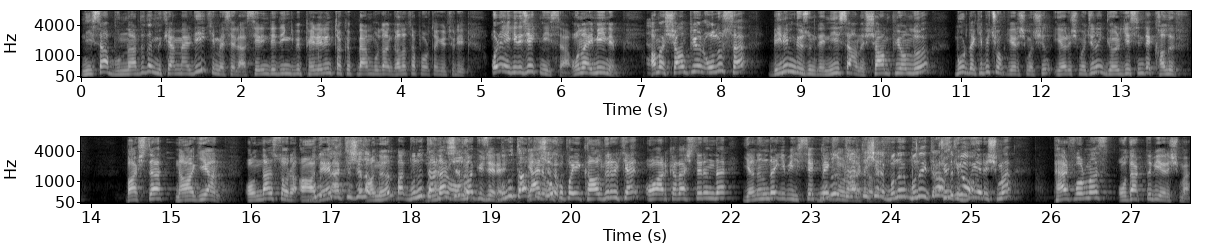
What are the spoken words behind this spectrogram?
Nisa bunlarda da mükemmel değil ki mesela. Senin dediğin gibi pelerin takıp ben buradan Galata Port'a götüreyim. Oraya gidecek Nisa ona eminim. Ama şampiyon olursa benim gözümde Nisa'nın şampiyonluğu buradaki birçok yarışmacının, yarışmacının gölgesinde kalır. Başta Nagihan, Ondan sonra Adem, tartışalım. Anıl Bak bunu bunlar tartışalım. olmak üzere. Bunu yani o kupayı kaldırırken o arkadaşların da yanında gibi hissetmek Bunu zorunda tartışırım. kalırsın. Bunu, buna itirazım Çünkü yok. bu yarışma performans odaklı bir yarışma.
